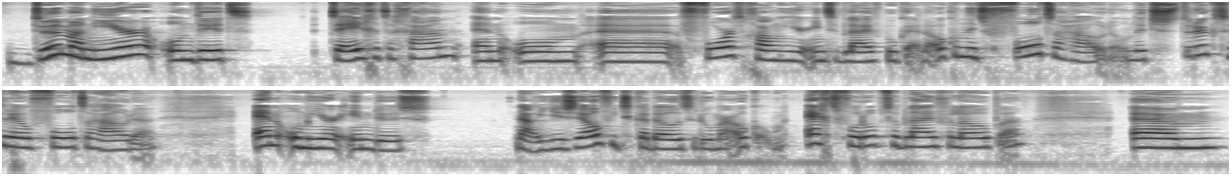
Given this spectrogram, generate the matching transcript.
de manier om dit tegen te gaan en om uh, voortgang hierin te blijven boeken. En ook om dit vol te houden, om dit structureel vol te houden. En om hierin dus nou, jezelf iets cadeau te doen, maar ook om echt voorop te blijven lopen. Um,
